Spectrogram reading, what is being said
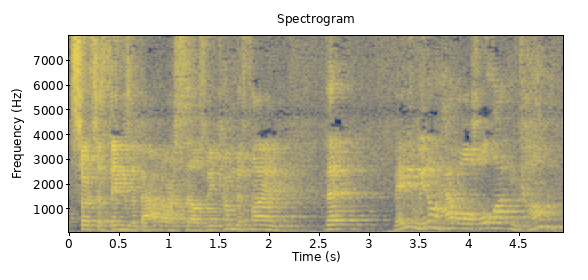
sorts of things about ourselves, we come to find that maybe we don't have a whole lot in common.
